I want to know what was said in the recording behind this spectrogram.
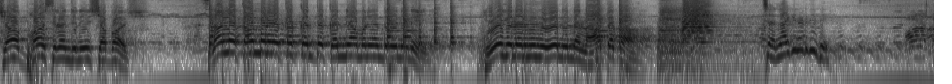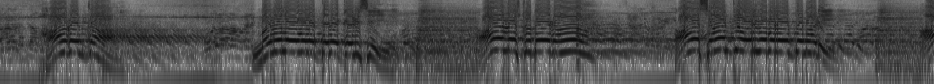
ಶಭಾಷ್ ರಂಜನಿ ಶಭಾಷ್. ನನ್ನ ತಮ್ಮನಿಗೆ ತಕ್ಕಂತೆ ಕನ್ಯಾಮಣಿ ಅಂದ್ರೆ ನೀನೆ ಹೇಗೆ ನಡೆದಿದೆ ನಿನ್ನ ನಾಟಕ? ಚೆನ್ನಾಗಿ ನಡೆದಿದೆ. ಹಾಗಂತ ಮೊದಲು ಅವಳ ತಲೆ ಕೆಡಿಸಿ ಆದಷ್ಟು ಬೇಗ ಆ ಶಾಂತಿ ಹೊರಗೆ ಬರುವಂತೆ ಮಾಡಿ ಆ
